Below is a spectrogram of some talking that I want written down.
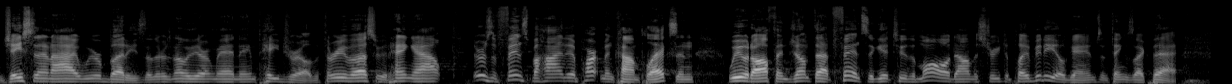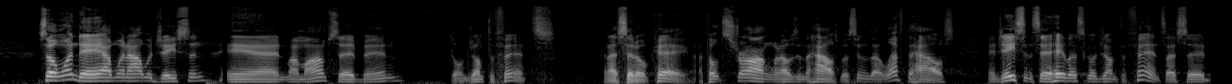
Jason and I, we were buddies. There was another young man named Pedro. The three of us, we would hang out. There was a fence behind the apartment complex, and we would often jump that fence to get to the mall down the street to play video games and things like that. So one day I went out with Jason, and my mom said, Ben, don't jump the fence. And I said, okay. I felt strong when I was in the house, but as soon as I left the house and Jason said, hey, let's go jump the fence, I said,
